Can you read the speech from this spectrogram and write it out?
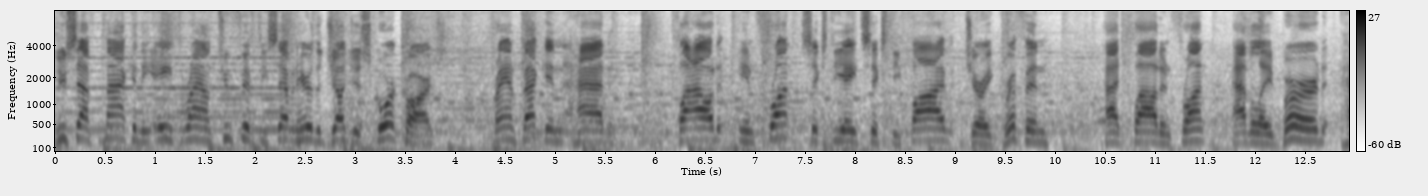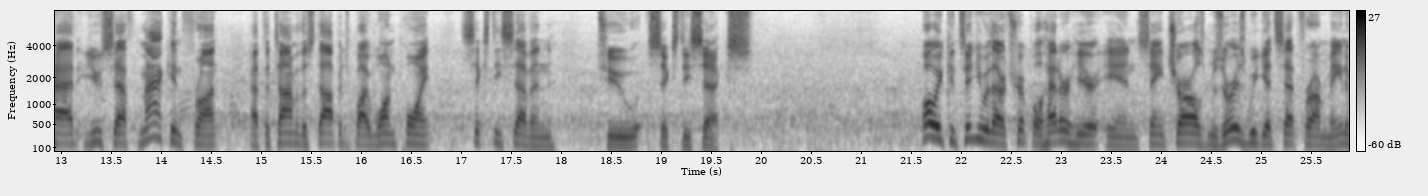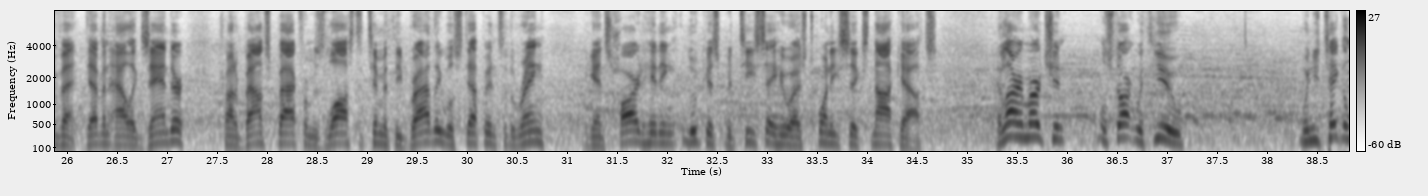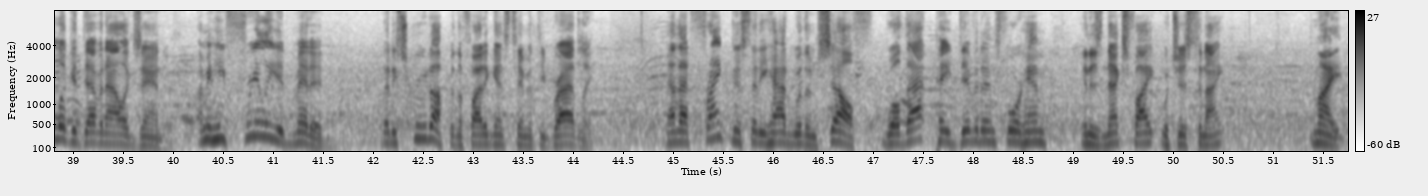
Yusef Mack in the eighth round, 257. Here are the judges' scorecards. Fran Becken had Cloud in front, 68-65. Jerry Griffin had Cloud in front. Adelaide Bird had Yusef Mack in front at the time of the stoppage by one point, 67 to 66. Well, we continue with our triple header here in St. Charles, Missouri, as we get set for our main event. Devon Alexander, trying to bounce back from his loss to Timothy Bradley, will step into the ring against hard-hitting Lucas Matthysse, who has 26 knockouts. And Larry Merchant, we'll start with you. When you take a look at Devon Alexander, I mean, he freely admitted that he screwed up in the fight against Timothy Bradley. Now, that frankness that he had with himself, will that pay dividends for him in his next fight, which is tonight? Might.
